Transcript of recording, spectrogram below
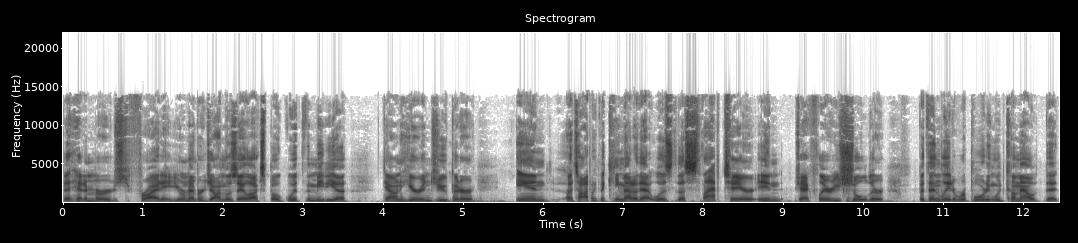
that had emerged Friday. You remember John Mozeliak spoke with the media down here in Jupiter, and a topic that came out of that was the slap tear in Jack Flaherty's shoulder but then later reporting would come out that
